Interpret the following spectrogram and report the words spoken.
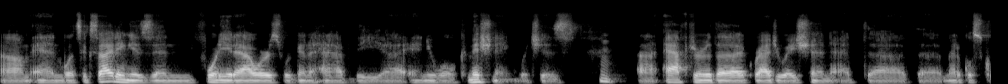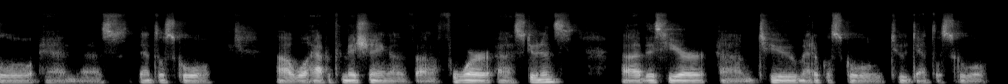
Um, and what's exciting is in 48 hours, we're going to have the uh, annual commissioning, which is hmm. uh, after the graduation at uh, the medical school and dental school. Uh, we'll have a commissioning of uh, four uh, students this year, um, two medical school, two dental school.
